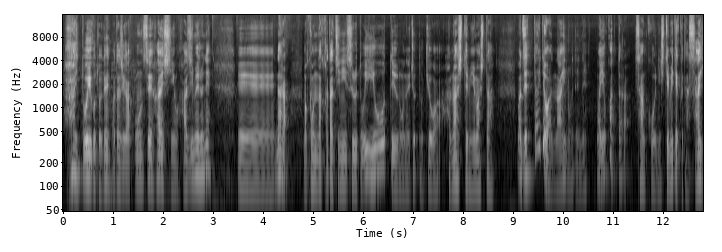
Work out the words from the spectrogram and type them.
はい、ということで、私が音声配信を始めるね、えー、なら、まあ、こんな形にするといいよっていうのをね、ちょっと今日は話してみました。まあ、絶対ではないのでね、まあ、よかったら参考にしてみてください。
